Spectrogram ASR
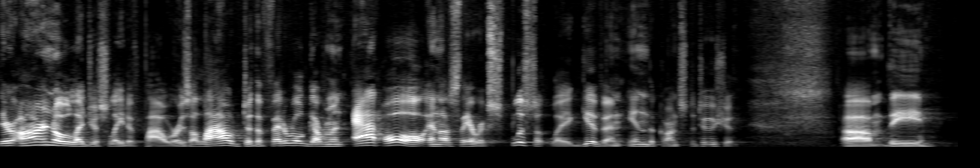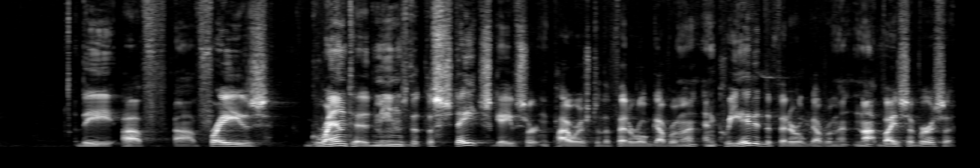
there are no legislative powers allowed to the federal government at all unless they are explicitly given in the Constitution. Um, the the uh, uh, phrase granted means that the states gave certain powers to the federal government and created the federal government, not vice versa.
